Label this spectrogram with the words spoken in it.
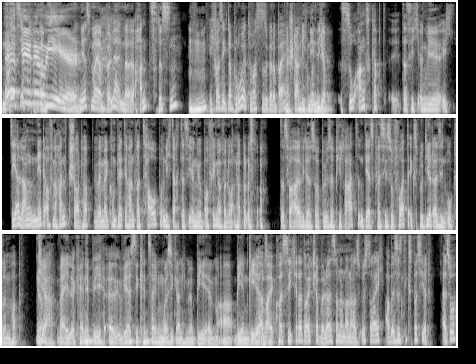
Happy New Year. Mir ist mal ja Böller in der Hand zerrissen. Mhm. Ich weiß nicht, ich glaube, Robert, du warst da sogar dabei. Da stand ich neben Und ich habe so Angst gehabt, dass ich irgendwie, ich sehr lang nicht auf meine Hand geschaut habe, weil meine komplette Hand war taub und ich dachte, dass ich irgendwie ein paar Finger verloren habe oder so. Das war wieder so ein böser Pirat und der ist quasi sofort explodiert, als ich ihn Ogrim hab. Ja. Tja, weil er keine B, äh, wie heißt die Kennzeichnung, weiß ich gar nicht mehr, BMA, BMG. Ja, war halt kein sicherer deutscher Böller, sondern einer aus Österreich, aber es ist nichts passiert. Also,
